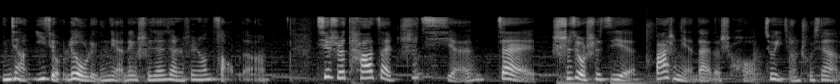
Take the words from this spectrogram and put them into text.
你讲一九六零年那个时间线是非常早的啊。其实他在之前，在十九世纪八十年代的时候就已经出现了。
